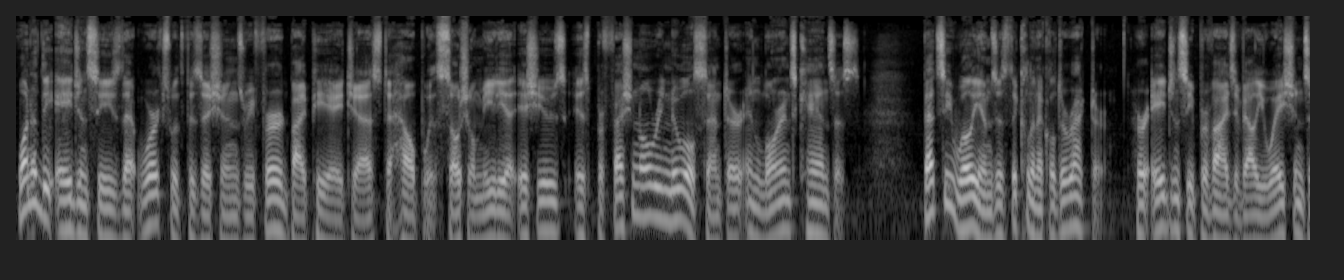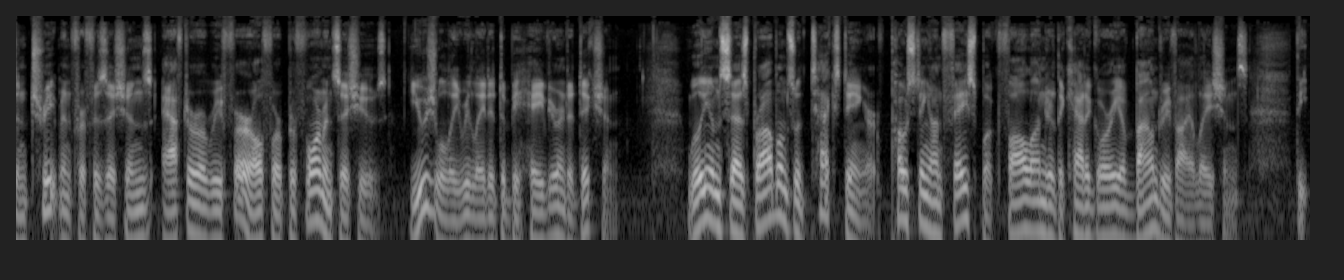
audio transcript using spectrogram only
One of the agencies that works with physicians referred by PHS to help with social media issues is Professional Renewal Center in Lawrence, Kansas. Betsy Williams is the clinical director. Her agency provides evaluations and treatment for physicians after a referral for performance issues, usually related to behavior and addiction. Williams says problems with texting or posting on Facebook fall under the category of boundary violations. The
